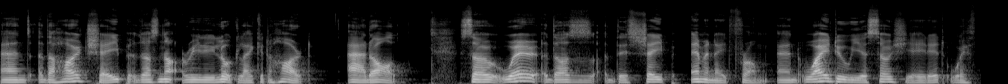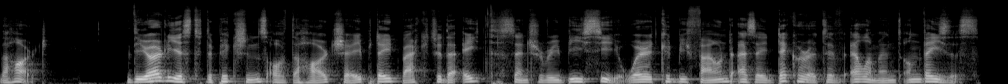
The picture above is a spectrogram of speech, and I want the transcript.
and the heart shape does not really look like a heart at all. So, where does this shape emanate from, and why do we associate it with the heart? The earliest depictions of the heart shape date back to the 8th century BC, where it could be found as a decorative element on vases.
